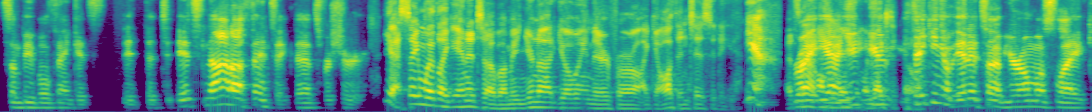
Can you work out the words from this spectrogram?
Some people think it's it, it it's not authentic. That's for sure. Yeah, same with like Initub. I mean, you're not going there for like authenticity. Yeah. That's right? Yeah. You in you thinking of Initub, you're almost like,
